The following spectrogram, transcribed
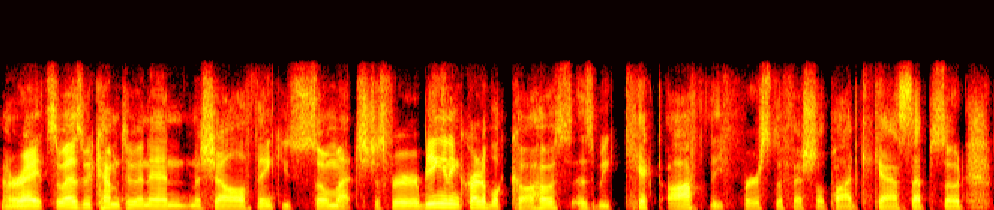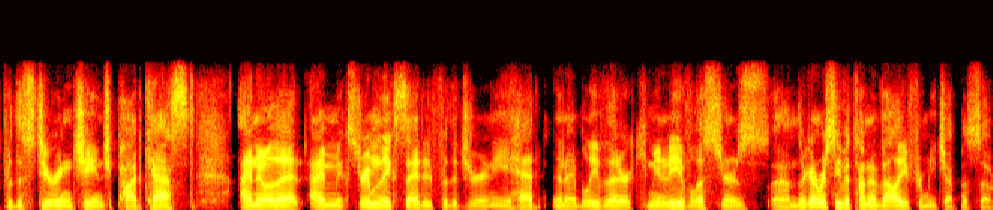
All right. So as we come to an end, Michelle, thank you so much just for being an incredible co-host as we kicked off the first official podcast episode for the Steering Change podcast. I know that I'm extremely excited for the journey ahead, and I believe that our community of listeners um, they're going to receive a ton of value from each episode.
